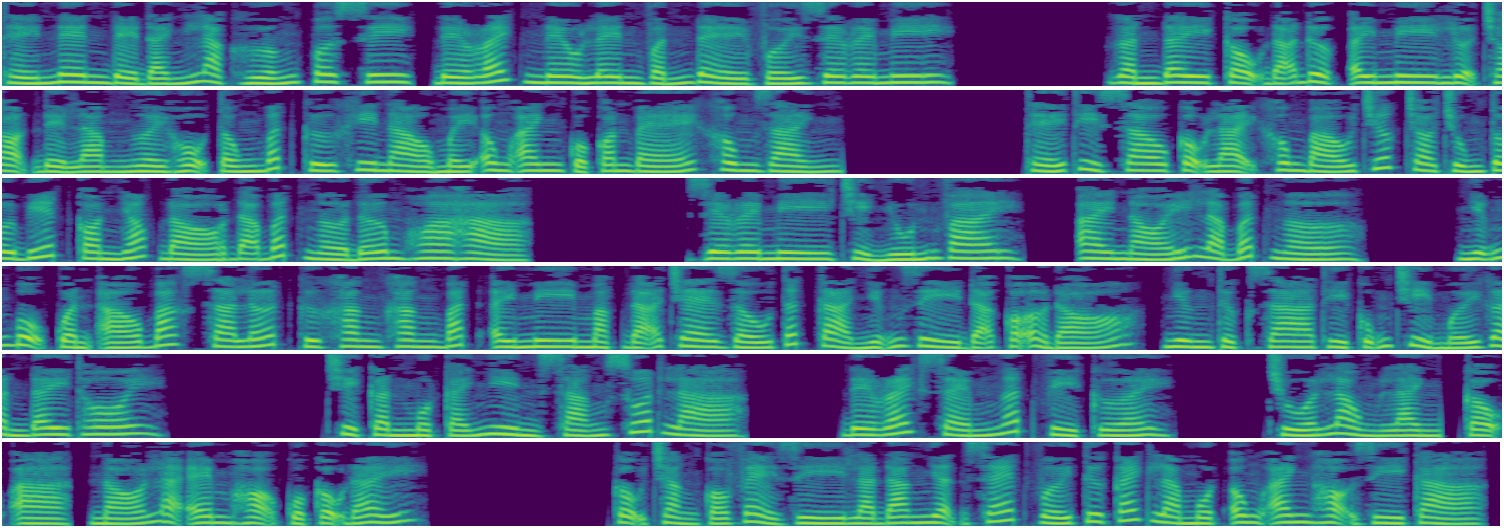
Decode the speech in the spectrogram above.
Thế nên để đánh lạc hướng Percy, Derek nêu lên vấn đề với Jeremy. Gần đây cậu đã được Amy lựa chọn để làm người hộ tống bất cứ khi nào mấy ông anh của con bé không rảnh. Thế thì sao cậu lại không báo trước cho chúng tôi biết con nhóc đó đã bất ngờ đơm hoa hả? Jeremy chỉ nhún vai. Ai nói là bất ngờ? Những bộ quần áo bác Salad cứ khăng khăng bắt Amy mặc đã che giấu tất cả những gì đã có ở đó, nhưng thực ra thì cũng chỉ mới gần đây thôi. Chỉ cần một cái nhìn sáng suốt là... Derek xém ngất vì cười. Chúa lòng lành, cậu à, nó là em họ của cậu đấy. Cậu chẳng có vẻ gì là đang nhận xét với tư cách là một ông anh họ gì cả.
